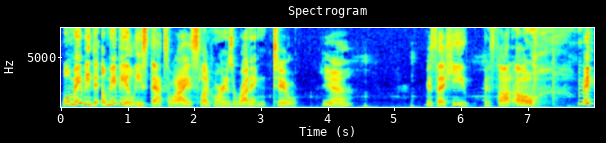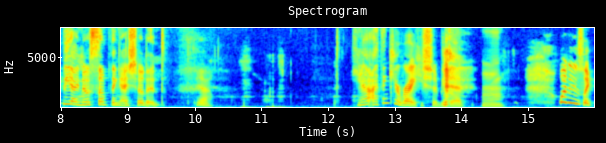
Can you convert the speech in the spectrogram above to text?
Well, maybe th- maybe at least that's why Slughorn is running too. Yeah. Is that he has thought, oh, maybe I know something I shouldn't. Yeah. Yeah, I think you're right. He should be dead. Mm. What is like.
